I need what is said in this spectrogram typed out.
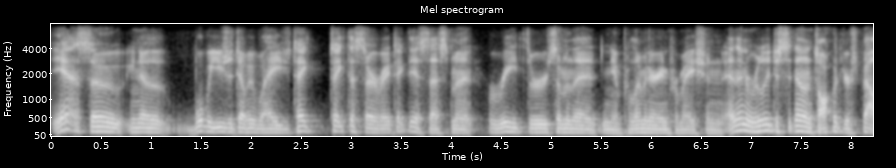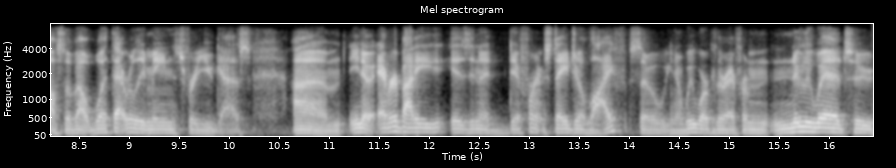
Yeah, so you know what we usually tell people: hey, you take take the survey, take the assessment, read through some of the you know preliminary information, and then really just sit down and talk with your spouse about what that really means for you guys. Um, you know, everybody is in a different stage of life. So, you know, we work with right from newlyweds who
